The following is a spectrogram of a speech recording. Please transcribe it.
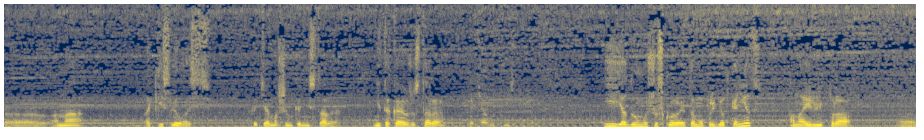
А, она окислилась, хотя машинка не старая, не такая уже старая, хотя вот есть. И я думаю, что скоро этому придет конец. Она или про, э,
